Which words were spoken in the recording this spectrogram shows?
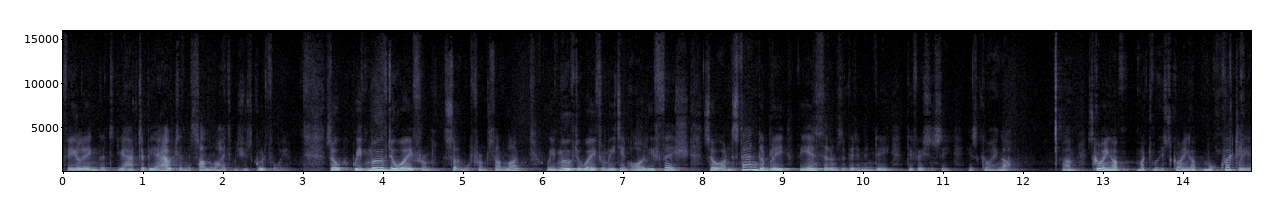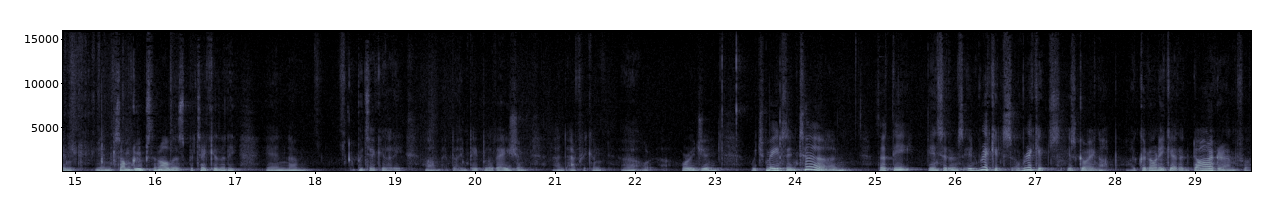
feeling that you had to be out in the sunlight, which was good for you. So we've moved away from, from sunlight. We've moved away from eating oily fish. So understandably, the incidence of vitamin D deficiency is going up. Um, it's going up much. It's going up more quickly in, in some groups than others, particularly in um, particularly um, in people of Asian and African uh, origin, which means in turn that the incidence in rickets, of rickets is going up. I could only get a diagram for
